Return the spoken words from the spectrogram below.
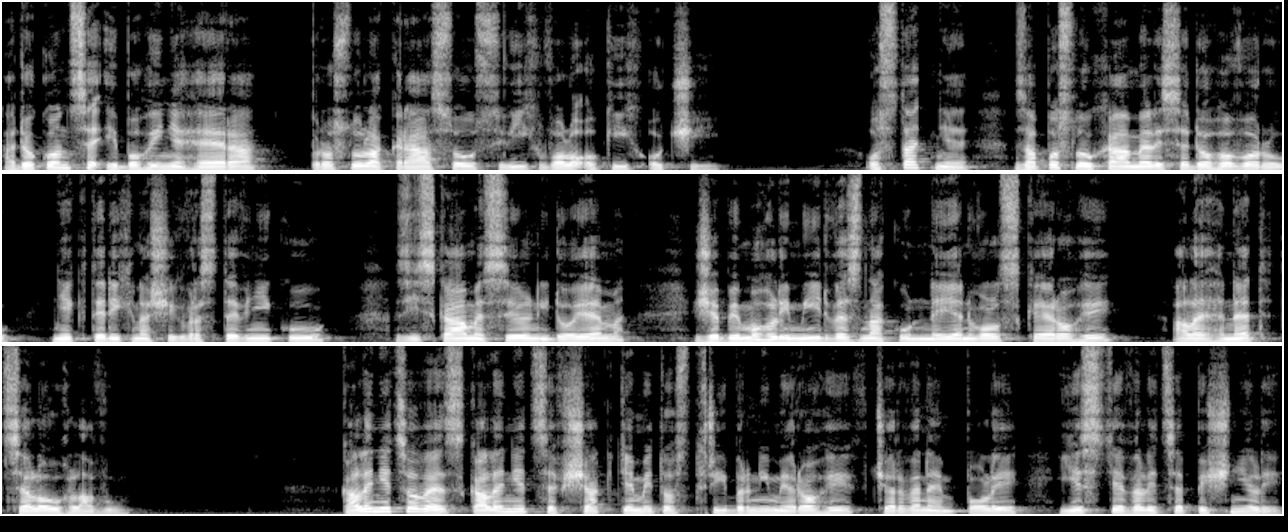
a dokonce i bohyně Héra proslula krásou svých volookých očí. Ostatně, zaposloucháme-li se do hovoru některých našich vrstevníků, získáme silný dojem, že by mohli mít ve znaku nejen volské rohy, ale hned celou hlavu. Kalenicové skalenice však těmito stříbrnými rohy v červeném poli jistě velice pyšnili.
